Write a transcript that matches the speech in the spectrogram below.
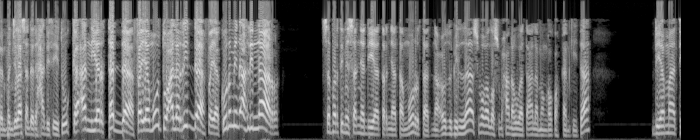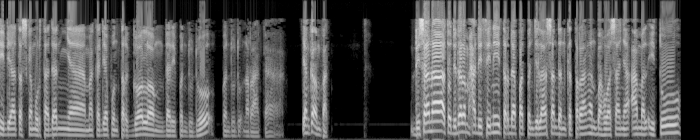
dan penjelasan dari hadis itu ka'an yartadda fayamutu ala riddah fayakunu min ahli nar seperti misalnya dia ternyata murtad. Na'udzubillah. Semoga Allah subhanahu wa ta'ala mengokohkan kita. Dia mati di atas kemurtadannya. Maka dia pun tergolong dari penduduk. Penduduk neraka. Yang keempat. Di sana atau di dalam hadis ini terdapat penjelasan dan keterangan bahwasanya amal itu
